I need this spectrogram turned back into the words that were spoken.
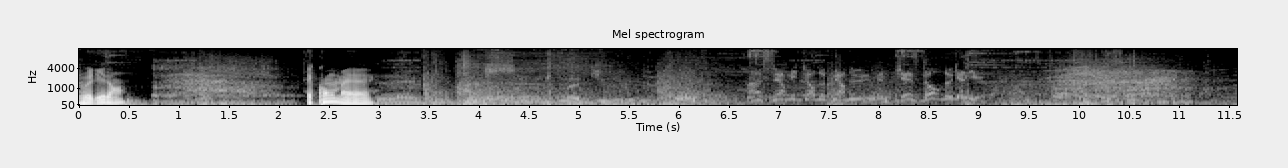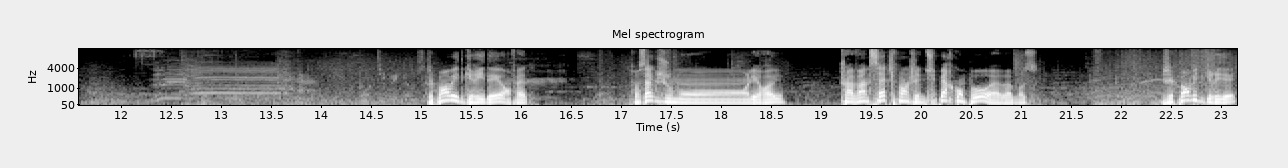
Jouer leader. hein. C'est con mais... J'ai pas envie de grider en fait. C'est pour ça que je joue mon Leroy. Je suis à 27, je pense que j'ai une super compo. Vamos. J'ai pas envie de grider.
